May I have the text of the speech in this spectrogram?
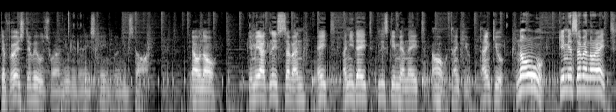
The first reviews for a newly released game, Burning Star. No, no. Give me at least 7, 8. I need 8. Please give me an 8. Oh, thank you. Thank you. No! Give me a 7 or 8.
